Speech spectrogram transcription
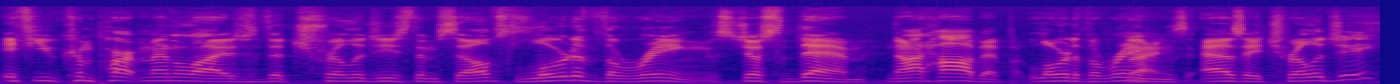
if you compartmentalize the trilogies themselves, Lord of the Rings, just them, not Hobbit, but Lord of the Right. Rings as a trilogy,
